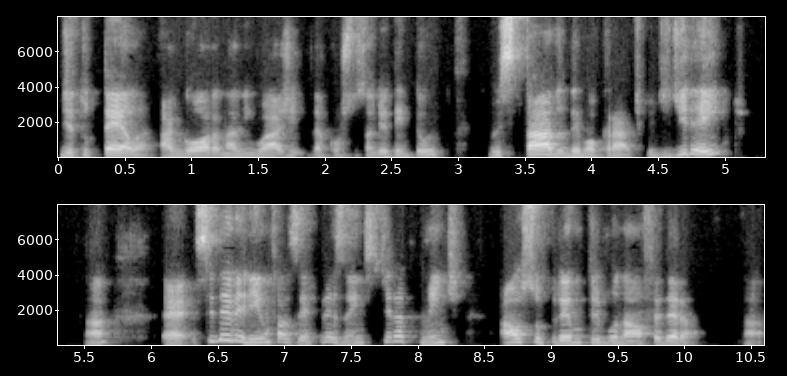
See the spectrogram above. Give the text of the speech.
de tutela, agora na linguagem da Constituição de 88, do Estado Democrático de Direito, tá? É, se deveriam fazer presentes diretamente ao Supremo Tribunal Federal. Tá?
